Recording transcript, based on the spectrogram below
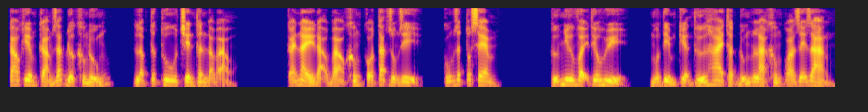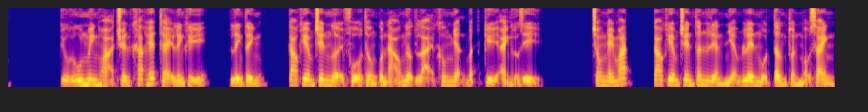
Cao khiêm cảm giác được không đúng, lập tức thu trên thân đạo bảo. Cái này đạo bảo không có tác dụng gì, cũng rất tốt xem. Cứ như vậy tiêu hủy, muốn tìm kiện thứ hai thật đúng là không quá dễ dàng. Cựu u minh hỏa chuyên khắc hết thể linh khí, linh tính cao khiêm trên người phổ thông quần áo ngược lại không nhận bất kỳ ảnh hưởng gì. Trong nháy mắt, cao khiêm trên thân liền nhiễm lên một tầng thuần màu xanh,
